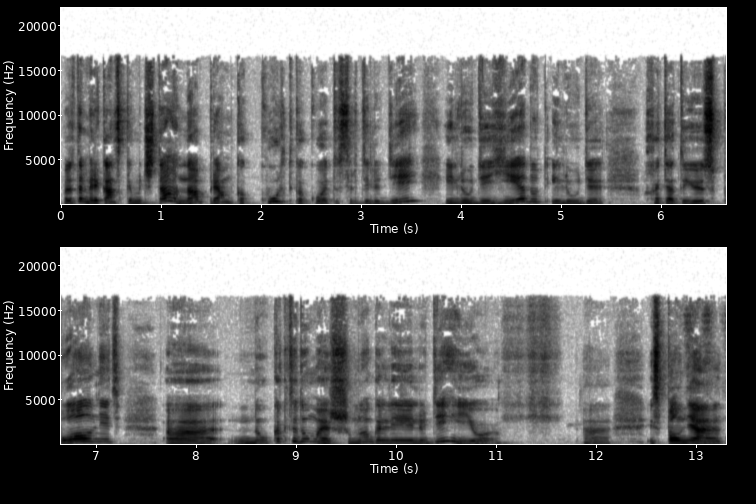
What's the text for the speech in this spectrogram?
Вот эта американская мечта, она прям как культ какой-то среди людей, и люди едут, и люди хотят ее исполнить. А, ну, как ты думаешь, много ли людей ее а, исполняют?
